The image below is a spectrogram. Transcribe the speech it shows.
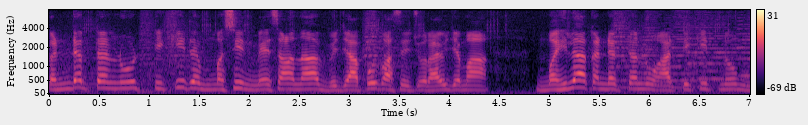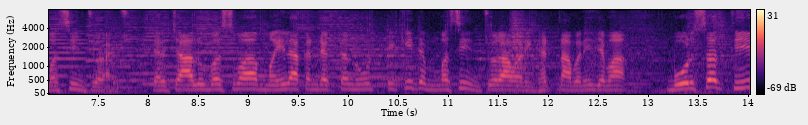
કંડક્ટરનું ટિકિટ મશીન મહેસાણાના વિજાપુર પાસે ચોરાયું, જેમાં મહિલા કંડક્ટરનું આ ટિકિટનું મશીન ચોરાયું છે. ત્યારે ચાલુ બસમાં મહિલા કંડક્ટરનું ટિકિટ મશીન ચોરાવાની ઘટના બની, જેમાં બોરસદથી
